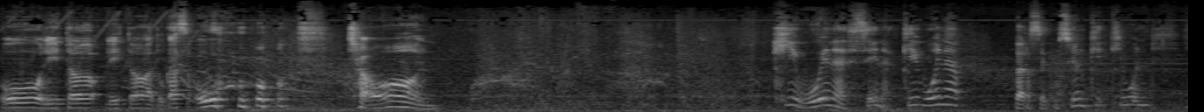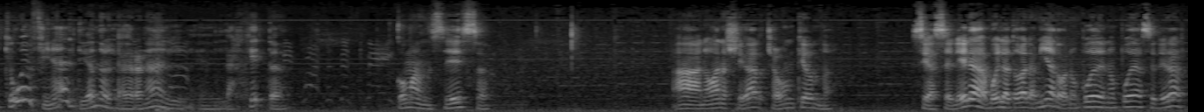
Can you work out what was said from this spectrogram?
Uh, listo, listo, a tu casa. Uh, chabón. Qué buena escena, qué buena persecución, qué, qué buen qué buen final, tirándoles la granada en, la jeta. Cómanse esa. Ah, no van a llegar, chabón, ¿qué onda? Se acelera, vuela toda la mierda, no puede, no puede acelerar.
